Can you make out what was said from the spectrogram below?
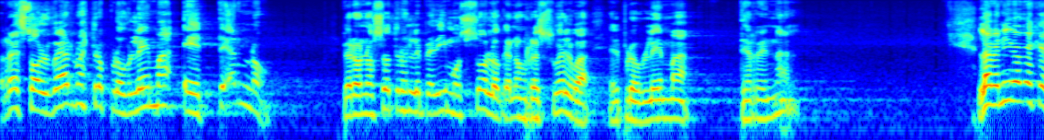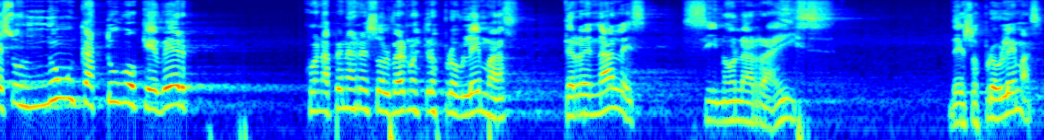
resolver nuestro problema eterno. Pero nosotros le pedimos solo que nos resuelva el problema terrenal. La venida de Jesús nunca tuvo que ver con apenas resolver nuestros problemas terrenales, sino la raíz de esos problemas.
